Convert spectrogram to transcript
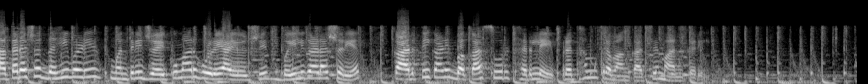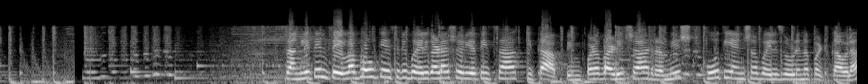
साताऱ्याच्या दहिवडीत मंत्री जयकुमार गोरे आयोजित बैलगाडा शर्यत कार्तिक आणि बकासूर ठरले प्रथम क्रमांकाचे मानकरी. सांगलीतील देवाभाऊ केसरी बैलगाडा शर्यतीचा किताब पिंपळवाडीच्या रमेश खोत यांच्या बैलजोडीनं पटकावला.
